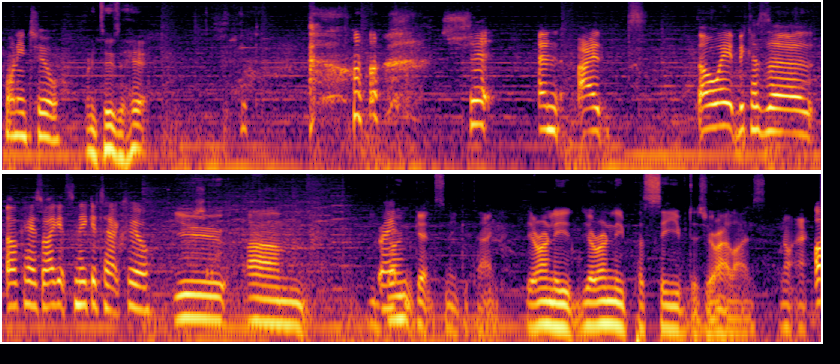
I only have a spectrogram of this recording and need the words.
22. 22's a hit. Shit. And I. Oh wait, because the okay, so I get sneak attack too. You um you Right. don't get sneak attack. You're only you're only perceived as your allies, not actually Oh,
